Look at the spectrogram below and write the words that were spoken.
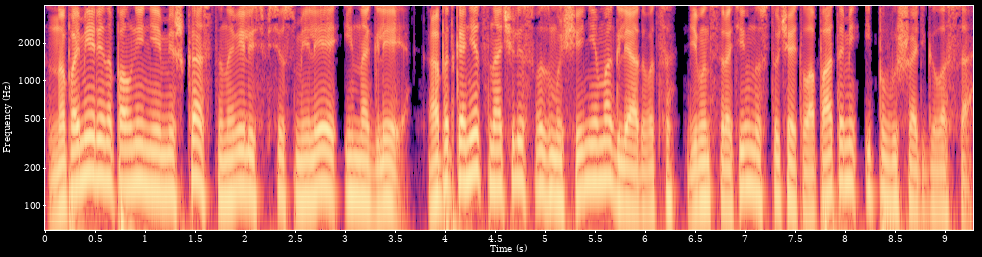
но по мере наполнения мешка становились все смелее и наглее, а под конец начали с возмущением оглядываться, демонстративно стучать лопатами и повышать голоса.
